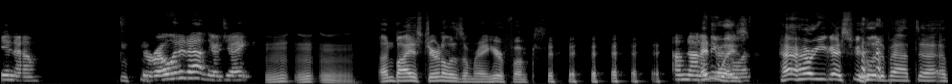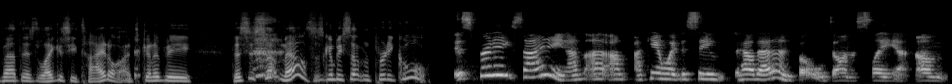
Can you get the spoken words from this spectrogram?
You know, throwing it out there, Jake. Mm-mm-mm. Unbiased journalism right here, folks. I'm not. Anyways, how, how are you guys feeling about uh, about this legacy title? It's gonna be this is something else. It's gonna be something pretty cool. it's pretty exciting. I, I I can't wait to see how that unfolds. Honestly, um,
